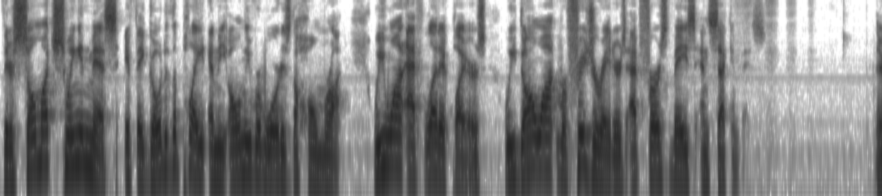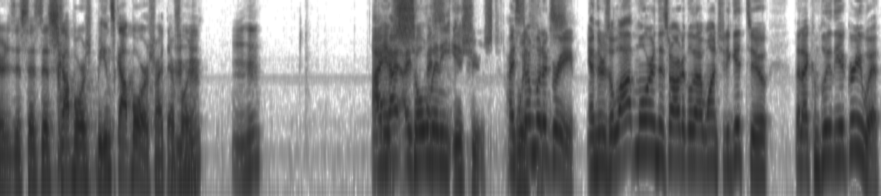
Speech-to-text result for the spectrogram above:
There's so much swing and miss if they go to the plate and the only reward is the home run. We want athletic players. We don't want refrigerators at first base and second base. There, this is this Scott Boras being Scott Boras right there for you. Mm-hmm. I, have so many issues. I somewhat this. agree. And there's a lot more in this article that I want you to get to that I completely agree with.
